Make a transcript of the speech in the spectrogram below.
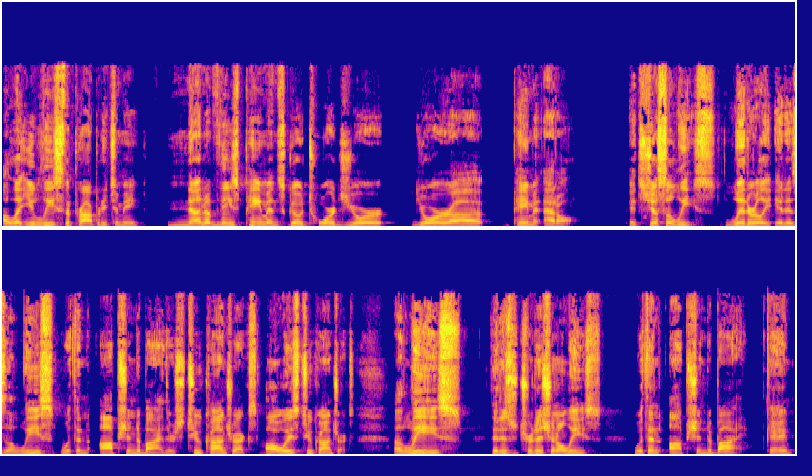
I'll let you lease the property to me. None of these payments go towards your your uh, payment at all. It's just a lease. Literally, it is a lease with an option to buy. There's two contracts, always two contracts. A lease that is a traditional lease with an option to buy. Okay.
